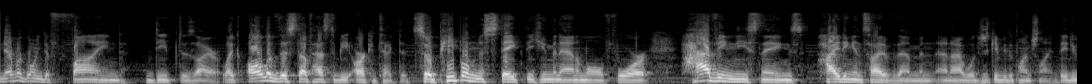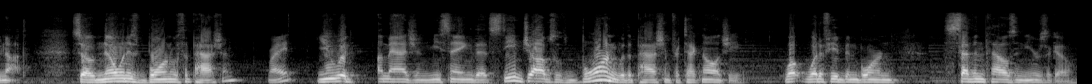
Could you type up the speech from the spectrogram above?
never going to find deep desire. Like all of this stuff has to be architected. So people mistake the human animal for having these things hiding inside of them. And, and I will just give you the punchline. They do not. So no one is born with a passion, right? You would imagine me saying that Steve Jobs was born with a passion for technology. What, what if he had been born 7,000 years ago,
